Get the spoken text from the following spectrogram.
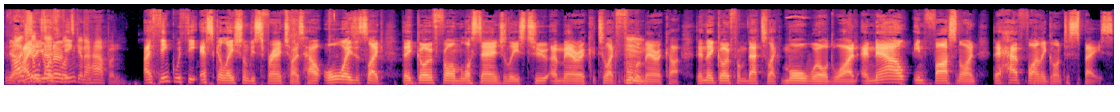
Yeah, I, I think do that's wanna what's going to happen. I think with the escalation of this franchise, how always it's like they go from Los Angeles to America to like full hmm. America, then they go from that to like more worldwide, and now in Fast Nine they have finally gone to space.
